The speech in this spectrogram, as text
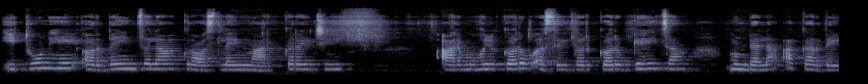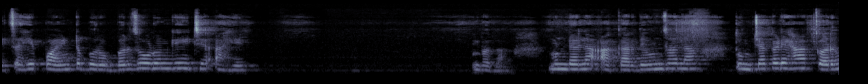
इथून हे अर्धा इंचला क्रॉस लाईन मार्क करायची. आर्महोल कर्व असेल तर कर्व घ्यायचा. मुंड्याला आकार द्यायचा. हे पॉईंट बरोबर जोडून घ्यायचे आहे. बघा मुंड्याला आकार देऊन झाला. तुमच्याकडे हा कर्व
